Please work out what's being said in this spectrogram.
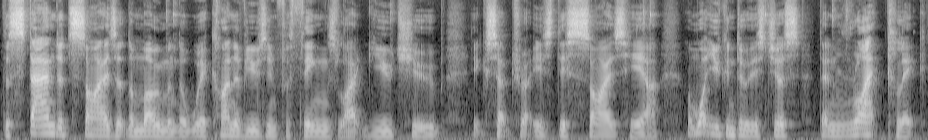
The standard size at the moment that we're kind of using for things like YouTube etc is this size here and what you can do is just then right click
